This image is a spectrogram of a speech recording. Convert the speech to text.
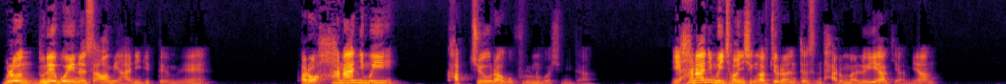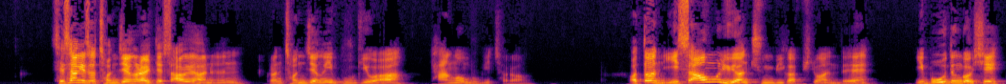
물론 눈에 보이는 싸움이 아니기 때문에 바로 하나님의 갑주라고 부르는 것입니다. 이 하나님의 전신갑주라는 뜻은 다른 말로 이야기하면 세상에서 전쟁을 할 때 싸워야 하는 그런 전쟁의 무기와 방어 무기처럼 어떤 이 싸움을 위한 준비가 필요한데 이 모든 것이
